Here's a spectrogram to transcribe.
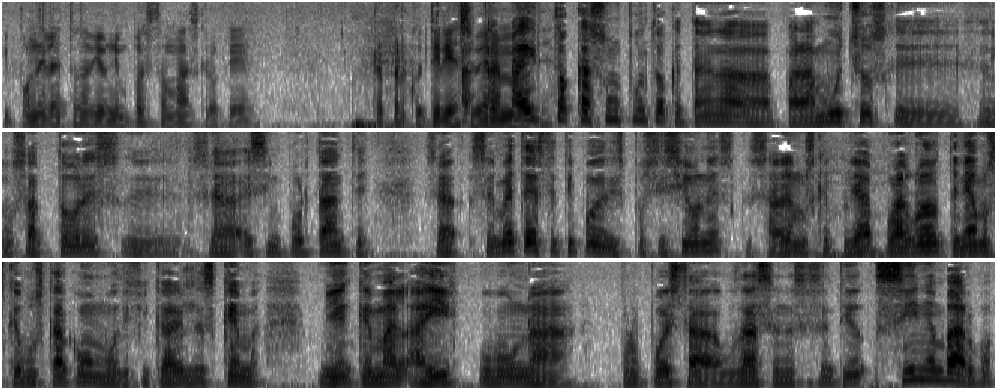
y ponerle todavía un impuesto más creo que repercutiría severamente. Ahí tocas un punto que también ah, para muchos de los actores eh, sea, es importante. O sea, se mete este tipo de disposiciones, que sabemos que ya por algún lado teníamos que buscar cómo modificar el esquema, bien que mal, ahí hubo una propuesta audaz en ese sentido. Sin embargo,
